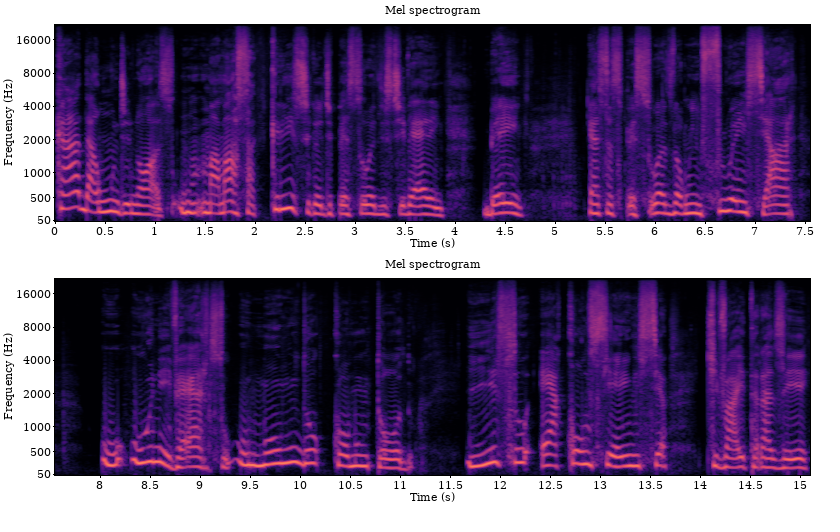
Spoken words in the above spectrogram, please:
cada um de nós, uma massa crítica de pessoas estiverem bem, essas pessoas vão influenciar o universo, o mundo como um todo. E isso é a consciência que vai trazer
